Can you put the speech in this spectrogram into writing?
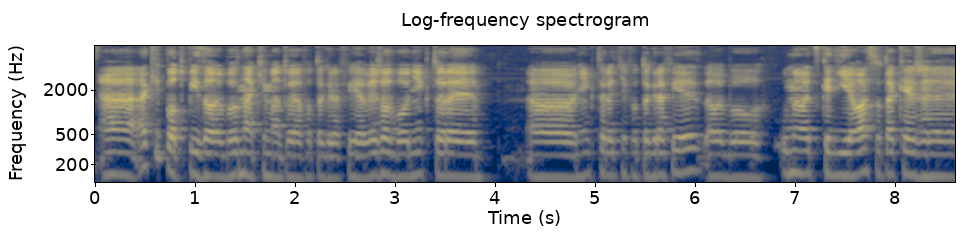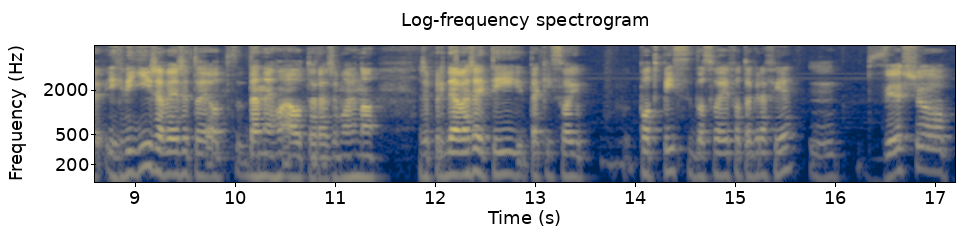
A aký podpis alebo znaky má tvoja fotografia? Vieš, lebo niektoré, uh, niektoré tie fotografie alebo umelecké diela sú také, že ich vidíš a vieš, že to je od daného autora, že možno, že pridávaš aj ty taký svoj podpis do svojej fotografie? Mm, vieš čo,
